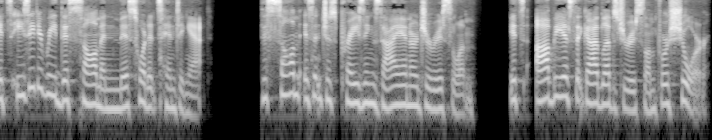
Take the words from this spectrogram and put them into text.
It's easy to read this psalm and miss what it's hinting at. This psalm isn't just praising Zion or Jerusalem. It's obvious that God loves Jerusalem for sure,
